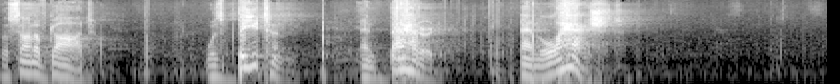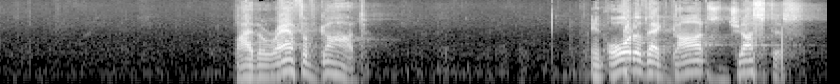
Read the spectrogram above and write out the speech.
the Son of God was beaten and battered and lashed by the wrath of God in order that God's justice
